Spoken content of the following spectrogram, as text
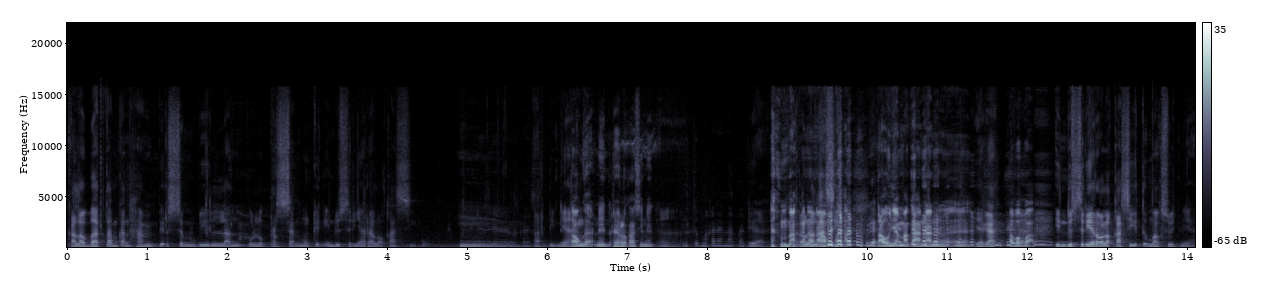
Kalau Batam kan hampir 90% mungkin industrinya relokasi. Artinya Tahu nggak nih relokasi nih? itu makanan apa? tuh? ya, makanan relokasi. apa? Taunya makanan. eh. ya kan? Apa, Pak? Industri relokasi itu maksudnya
